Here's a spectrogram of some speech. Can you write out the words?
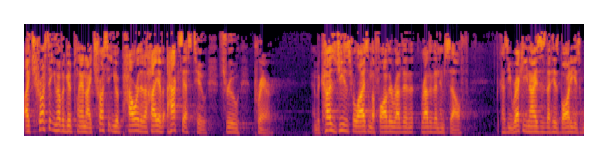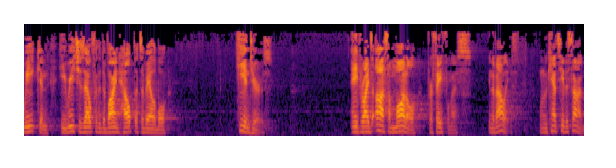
I trust that you have a good plan. I trust that you have power that I have access to through prayer. And because Jesus relies on the Father rather than, rather than himself, because he recognizes that his body is weak and he reaches out for the divine help that's available, he endures. And he provides us a model for faithfulness in the valleys, when we can't see the sun,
